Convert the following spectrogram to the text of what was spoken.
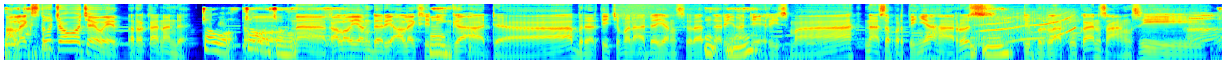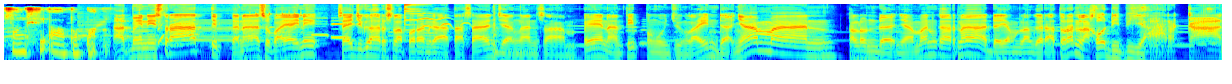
Alex tuh cowok cewek rekan Anda. Cowok, cowok, cowok. Nah, kalau yang dari Alex ini nggak ada, berarti cuma ada yang surat dari adik Risma. Nah, sepertinya harus diberlakukan sanksi Sanksi apa Pak? administratif karena supaya ini saya juga harus laporan ke atasan. Jangan sampai nanti pengunjung lain tidak nyaman. Kalau tidak nyaman karena ada yang melanggar aturan lah kok dibiarkan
